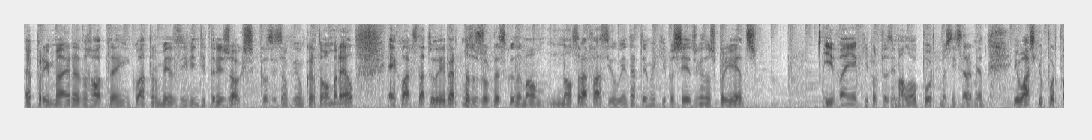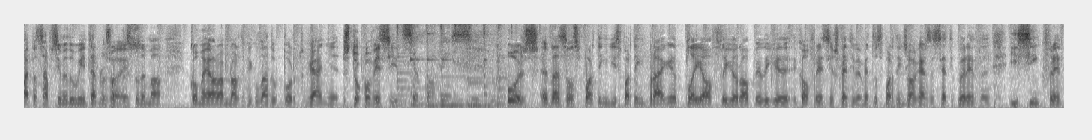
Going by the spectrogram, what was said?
A primeira derrota em 4 meses e 23 jogos. Conceição viu um cartão amarelo. É claro que está tudo aberto, mas o jogo da segunda mão não será fácil. O Inter tem uma equipa cheia de jogadores experientes. E vem aqui para fazer mal ao Porto, mas sinceramente eu acho que o Porto vai passar por cima do Inter no jogo Pois. da segunda mão. Com maior ou menor dificuldade, o Porto ganha. Estou convencido. Sou convencido. Hoje avançam o Sporting e Sporting de Braga, Playoff, Liga Europa e Liga Conferência, respectivamente. O Sporting joga às 17h45 frente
